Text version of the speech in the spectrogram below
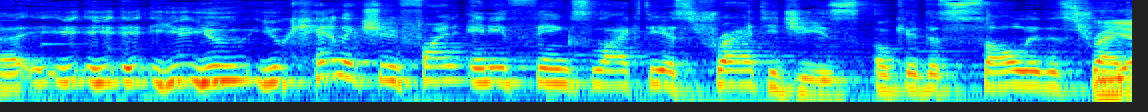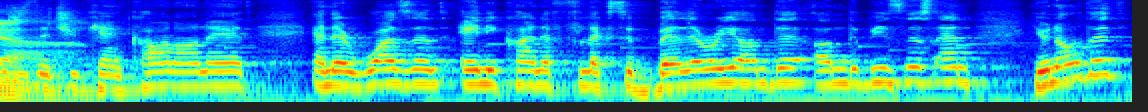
Uh, you, you, you can't actually find any things like the strategies, okay, the solid strategies Yeah. that you can count on it. And there wasn't any kind of flexibility on the, on the business. And you know that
